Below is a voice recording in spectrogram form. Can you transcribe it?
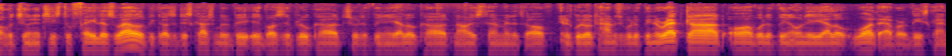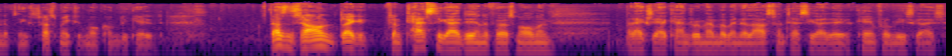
opportunities to fail as well because the discussion will be it was a blue card, should have been a yellow card, now it's 10 minutes off. In the good old times, it would have been a red card or would have been only a yellow, whatever. These kind of things just makes it more complicated. Doesn't sound like a fantastic idea in the first moment, but actually, I can't remember when the last fantastic idea came from these guys.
